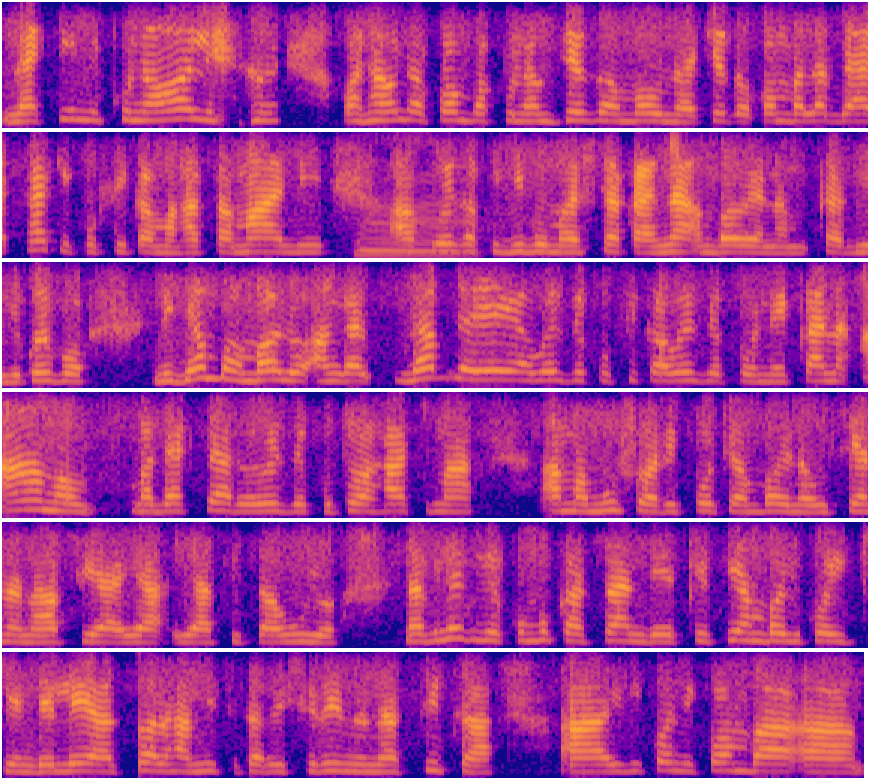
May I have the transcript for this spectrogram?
lakini kuna wale wanaona kwamba kuna mchezo ambao unachezwa kwamba labda hataki kufika mahakamani mm. kuweza kujibu mashtaka na ambayo yanamkabili. Kwa hivyo ni jambo ambalo anga, labda yeye aweze kufika, aweze kuonekana, ama madaktari waweze kutoa hatima ama mwisho wa ripoti ambayo inahusiana na afya ya, ya afisa huyo. Na vilevile kumbuka, Sande, kesi ambayo ilikuwa ikiendelea Alhamisi tarehe ishirini na sita uh, ilikuwa ni kwamba uh,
